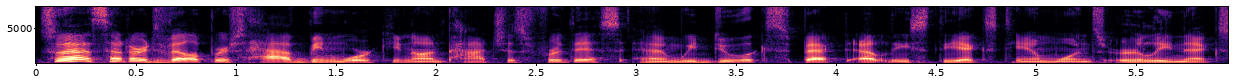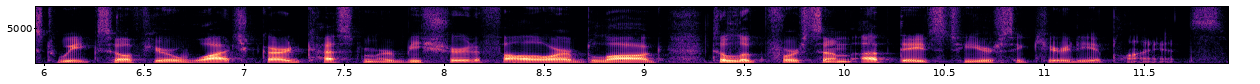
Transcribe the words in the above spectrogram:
So that said, our developers have been working on patches for this, and we do expect at least the XTM ones early next week. So if you're a WatchGuard customer, be sure to follow our blog to look for some updates to your security appliance.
